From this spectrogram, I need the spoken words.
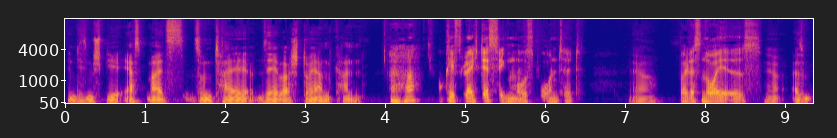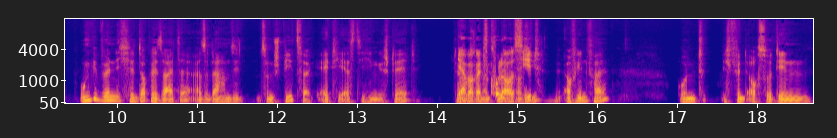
in diesem Spiel erstmals so einen Teil selber steuern kann. Aha. Okay, vielleicht deswegen Most Wanted, Ja, weil das neu ist. ja. Also ungewöhnliche Doppelseite. Also da haben sie so ein Spielzeug ATST hingestellt. der Ja, aber ganz cool nett aussieht. Auf jeden Fall. Und ich finde auch so den,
